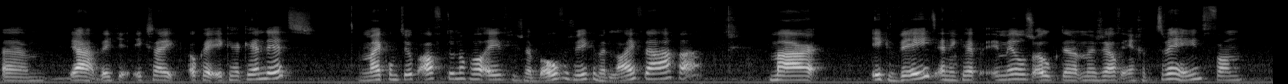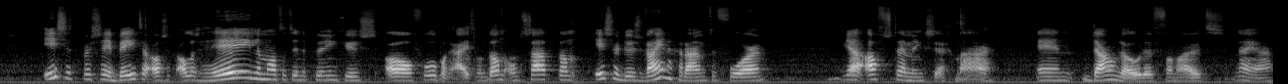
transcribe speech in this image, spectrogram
uh, um, ja, weet je, ik zei, oké, ik herken dit. Mij komt hij ook af en toe nog wel eventjes naar boven, zeker met live dagen. Maar ik weet en ik heb inmiddels ook mezelf in getraind van is het per se beter als ik alles helemaal tot in de puntjes al voorbereid? Want dan ontstaat, dan is er dus weinig ruimte voor ja, afstemming, zeg maar. En downloaden vanuit, nou ja,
